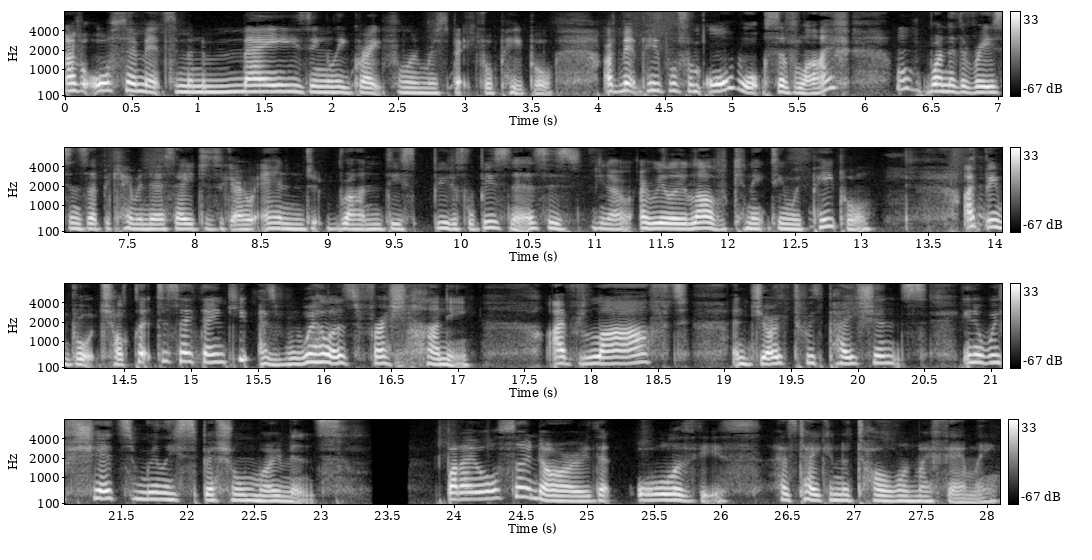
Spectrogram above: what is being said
I've also met some amazingly grateful and respectful people. I've met people from all walks of life. One of the reasons I became a nurse ages ago and run this beautiful business is, you know, I really love connecting with people. I've been brought chocolate to say thank you, as well as fresh honey. I've laughed and joked with patients. You know, we've shared some really special moments. But I also know that all of this has taken a toll on my family.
